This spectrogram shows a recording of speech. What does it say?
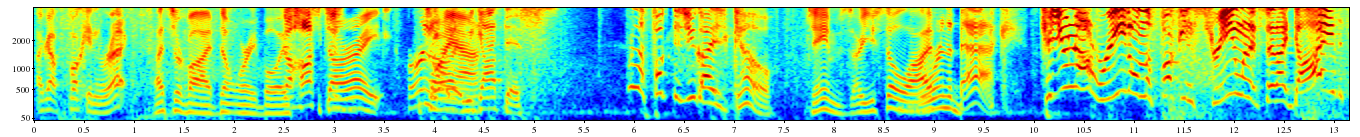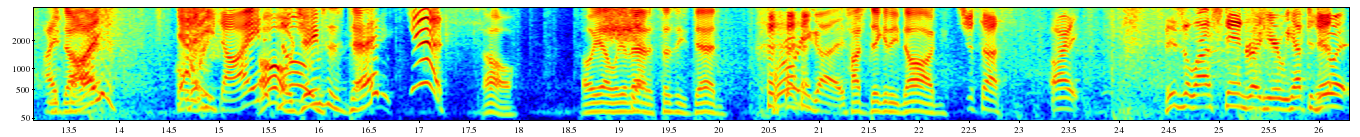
I got fucking wrecked. I survived. Don't worry, boys. The husk It's all right. burned It's all my right. ass. We got this. Where the fuck did you guys go? James, are you still alive? We're in the back. Could you not read on the fucking screen when it said I died? I you saw died? Yeah, he died. Oh, No. James is dead? Yes. Oh. Oh, yeah, look at that. It says he's dead. Where are you guys? Hot diggity dog. It's just us. All right. This is the last stand right here. We have to do it.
